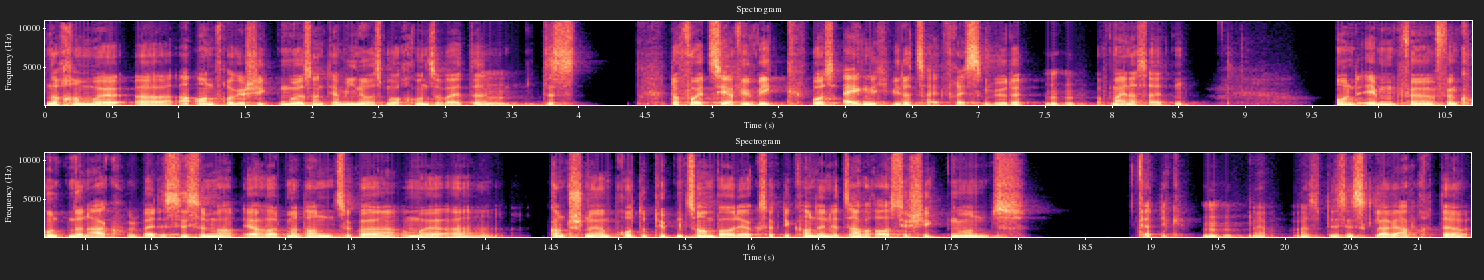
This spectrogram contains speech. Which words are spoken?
noch einmal äh, eine Anfrage schicken muss, einen Termin ausmachen und so weiter. Mhm. Das, da fällt sehr viel weg, was eigentlich wieder Zeit fressen würde, mhm. auf meiner Seite. Und eben für, für den Kunden dann auch cool, weil das ist immer, er hat mir dann sogar einmal äh, ganz schnell einen Prototypen zusammenbaut. Er hat gesagt, ich kann den jetzt einfach ausschicken und fertig. Mhm. Ja, also das ist, glaube ich, einfach der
